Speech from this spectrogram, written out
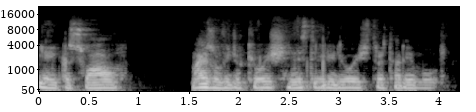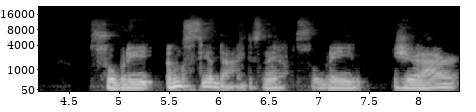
E aí pessoal, mais um vídeo aqui hoje. Neste vídeo de hoje trataremos sobre ansiedades, né? Sobre gerar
